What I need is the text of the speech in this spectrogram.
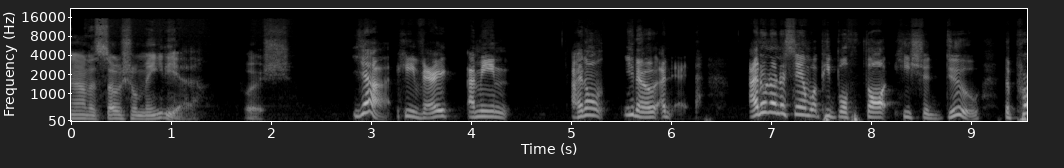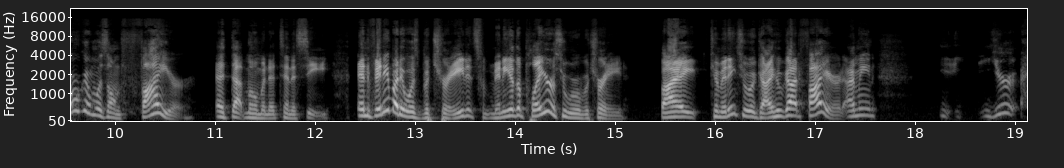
out a social media push. Yeah, he very. I mean, I don't. You know, I, I don't understand what people thought he should do. The program was on fire at that moment at Tennessee, and if anybody was betrayed, it's many of the players who were betrayed by committing to a guy who got fired. I mean, you're.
